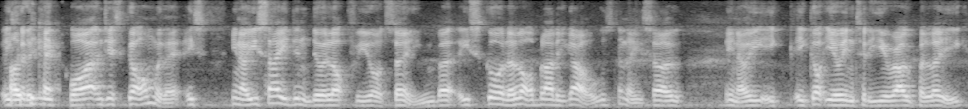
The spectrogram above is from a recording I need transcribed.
he could have think he- kept quiet and just got on with it. He's, you know, you say he didn't do a lot for your team, but he scored a lot of bloody goals, didn't he? So, you know, he, he got you into the Europa League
